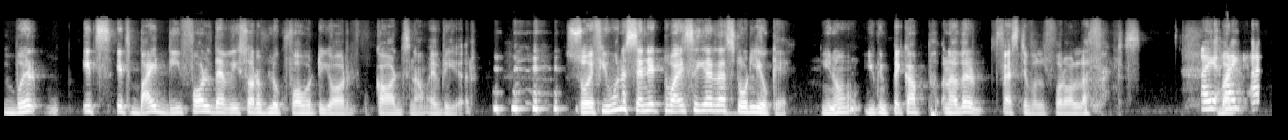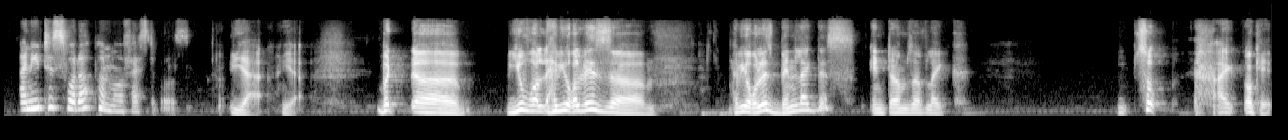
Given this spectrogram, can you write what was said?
we're it's it's by default that we sort of look forward to your cards now every year. So if you want to send it twice a year that's totally okay. You know you can pick up another festival for all that matters. I, But- I, I I need to swat up on more festivals. yeah yeah but uh you've al- have you always um have you always been like this in terms of like so i okay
